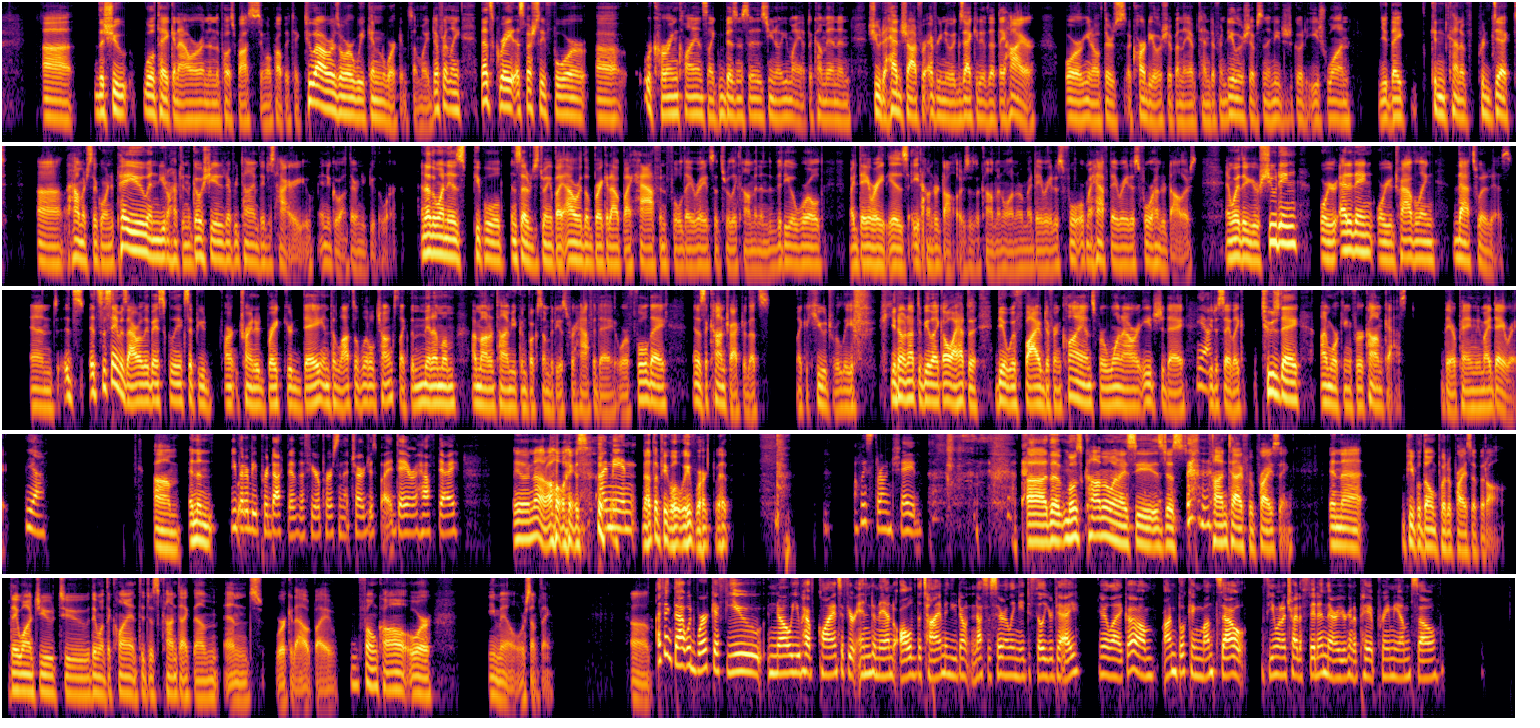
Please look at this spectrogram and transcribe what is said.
Uh, the shoot will take an hour and then the post processing will probably take two hours, or we can work it some way differently. That's great, especially for uh, recurring clients like businesses. You know, you might have to come in and shoot a headshot for every new executive that they hire. Or, you know, if there's a car dealership and they have 10 different dealerships and they need you to go to each one, you, they can kind of predict uh, how much they're going to pay you, and you don't have to negotiate it every time. They just hire you, and you go out there and you do the work. Another one is people will, instead of just doing it by hour, they'll break it out by half and full day rates. That's really common in the video world. My day rate is eight hundred dollars is a common one, or my day rate is four, or my half day rate is four hundred dollars. And whether you're shooting or you're editing or you're traveling, that's what it is. And it's it's the same as hourly basically, except you aren't trying to break your day into lots of little chunks. Like the minimum amount of time you can book somebody is for half a day or a full day. And as a contractor, that's like a huge relief. You know, not to be like, oh, I have to deal with five different clients for one hour each today. Yeah. You just say like Tuesday, I'm working for Comcast. They're paying me my day rate. Yeah. Um, and then You better be productive if you're a person that charges by a day or a half day. Know, not always. I mean, not the people we've worked with. always throwing shade. Uh, the most common one I see is just contact for pricing, in that people don't put a price up at all. They want you to, they want the client to just contact them and work it out by phone call or email or something. Um, I think that would work if you know you have clients, if you're in demand all of the time and you don't necessarily need to fill your day. You're like, oh, I'm, I'm booking months out. If you want to try to fit in there, you're going to pay a premium. So,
